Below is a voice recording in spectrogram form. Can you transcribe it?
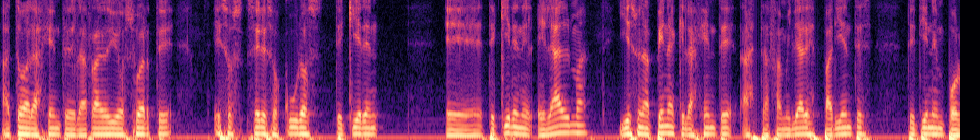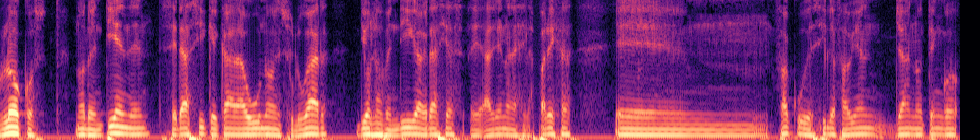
a toda la gente de la radio, suerte, esos seres oscuros te quieren, eh, te quieren el alma y es una pena que la gente, hasta familiares, parientes, te tienen por locos, no lo entienden, será así que cada uno en su lugar, Dios los bendiga, gracias eh, Adriana desde las parejas. Eh, Facu, decirle a Fabián, ya no tengo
